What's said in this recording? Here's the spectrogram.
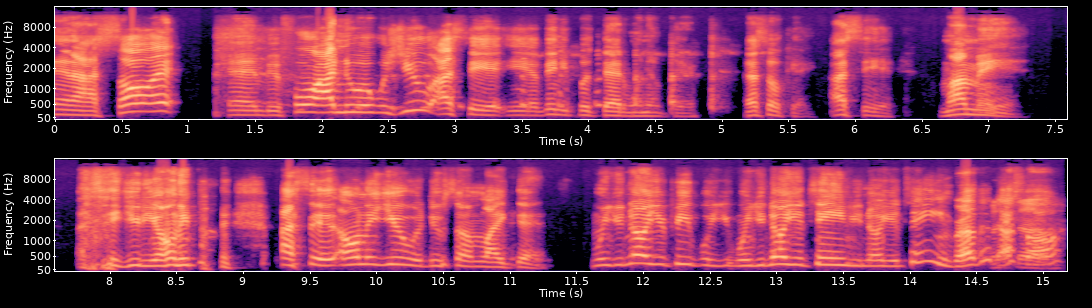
and I saw it, and before I knew it was you, I said, yeah, Vinny put that one up there. That's okay. I said, my man. I said, you the only. I said, only you would do something like that. When you know your people, you when you know your team, you know your team, brother. For That's sure, all.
